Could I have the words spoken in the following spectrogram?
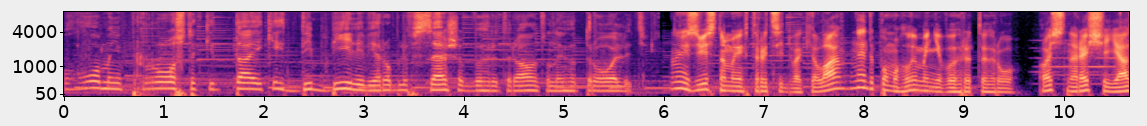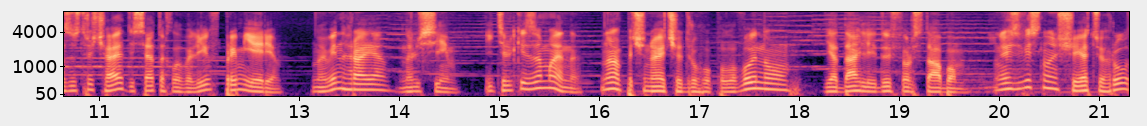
Ого, мені просто кидай, яких дебілів. Я роблю все, щоб виграти раунд, вони його тролять. Ну і звісно, моїх 32 кіла не допомогли мені виграти гру. Ось нарешті я зустрічаю 10 левелів в прем'єрі. Ну він грає 0-7. І тільки за мене. Ну а починаючи другу половину, я далі йду ферстабом. Ну і звісно, що я цю гру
